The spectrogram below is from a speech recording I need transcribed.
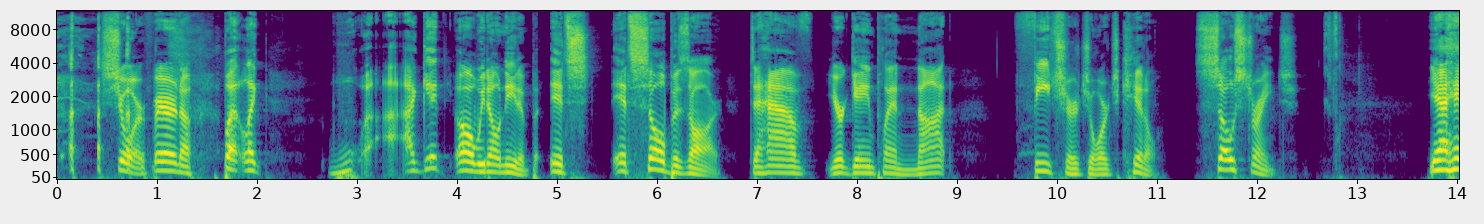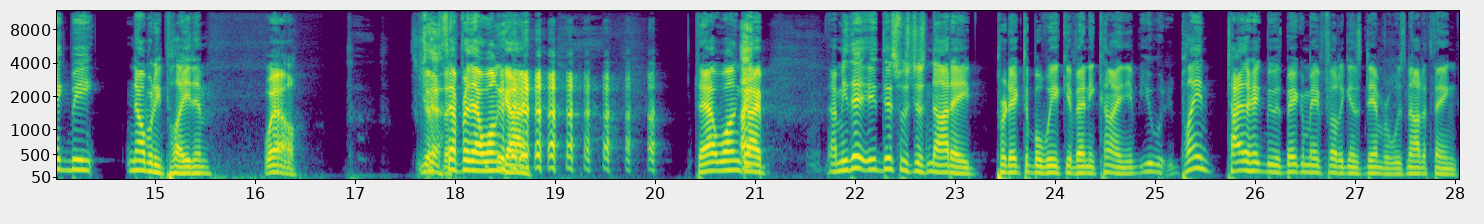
sure, fair enough. But like, I get. Oh, we don't need him, but it's it's so bizarre to have your game plan not feature George Kittle. So strange. yeah. Higbee, nobody played him. Well, Yeah. except for that one guy. that one guy. I, mean, th- this was just not a predictable week of any kind. If you playing Tyler Higbee with Baker Mayfield against Denver was not a thing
